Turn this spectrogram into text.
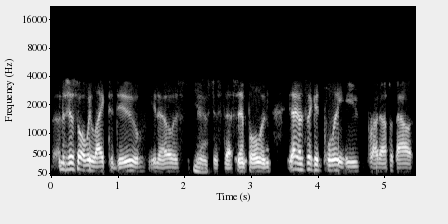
that's just what we like to do. You know, it's Yeah. it's just that simple. And yeah, that's a good point you brought up about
